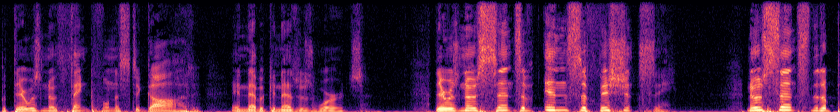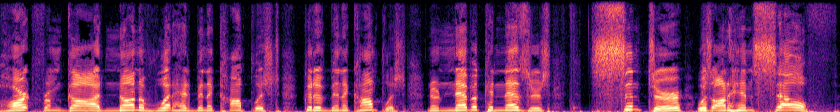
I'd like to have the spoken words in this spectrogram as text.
But there was no thankfulness to God in Nebuchadnezzar's words. There was no sense of insufficiency, no sense that apart from God, none of what had been accomplished could have been accomplished. No, Nebuchadnezzar's center was on himself.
